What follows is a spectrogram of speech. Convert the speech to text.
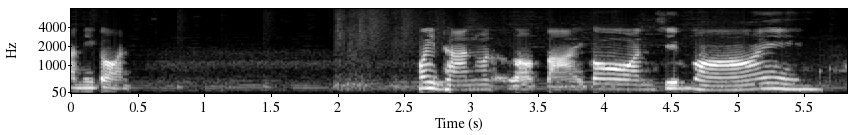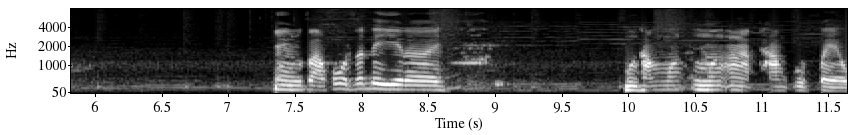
คันนี้ก่อน ไม่ทันมันเราตายก่อนชิบหายยังอุตส่าพูดซะดีเลย มึงทำมึงมึงอาจทำกูเฟล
